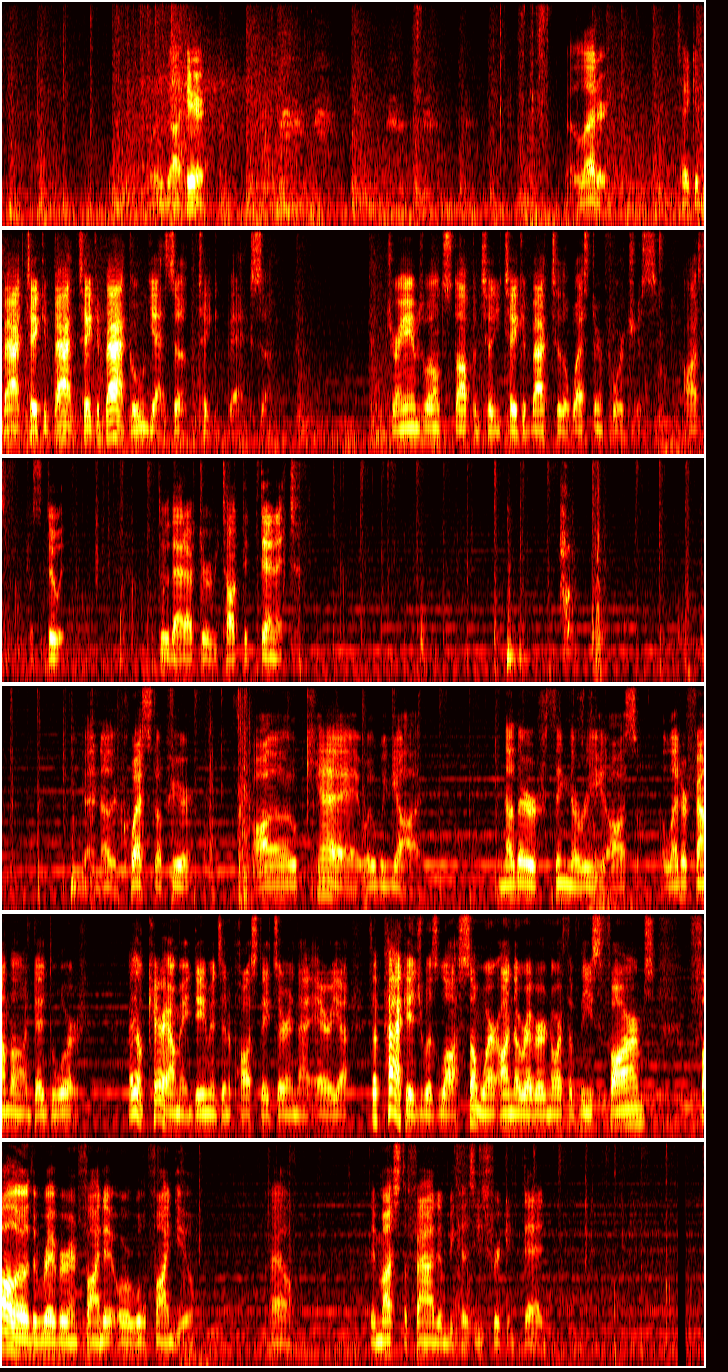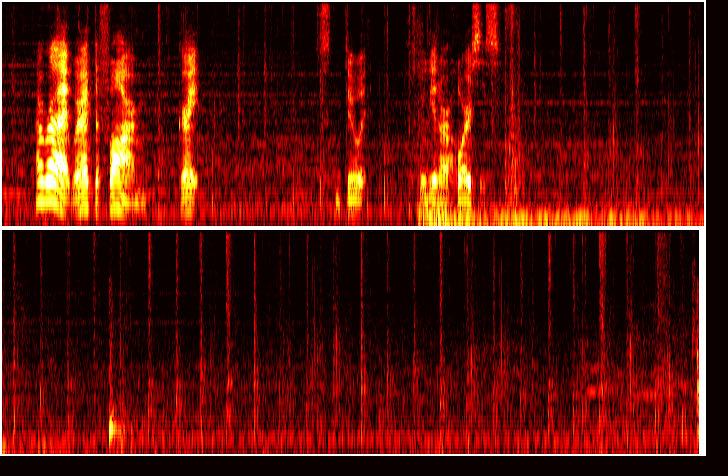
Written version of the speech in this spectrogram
What we got here? a letter. Take it back, take it back, take it back. Oh, yes, up. Take it back, son. Dreams won't stop until you take it back to the Western Fortress. Awesome. Let's do it. We'll do that after we talk to Dennet. Got another quest up here. Okay, what do we got? Another thing to read. Awesome. A letter found on a dead dwarf. I don't care how many demons and apostates are in that area. The package was lost somewhere on the river north of these farms. Follow the river and find it, or we'll find you. Well, they must have found him because he's freaking dead. Alright, we're at the farm. Great. Let's do it. Let's go get our horses.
